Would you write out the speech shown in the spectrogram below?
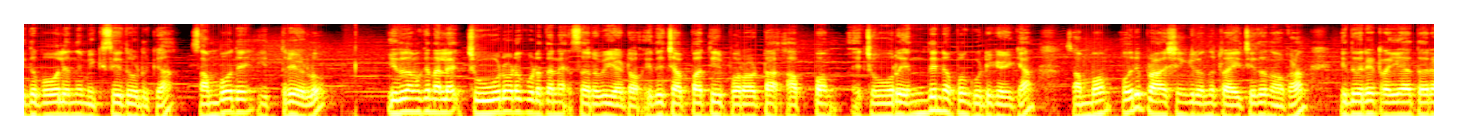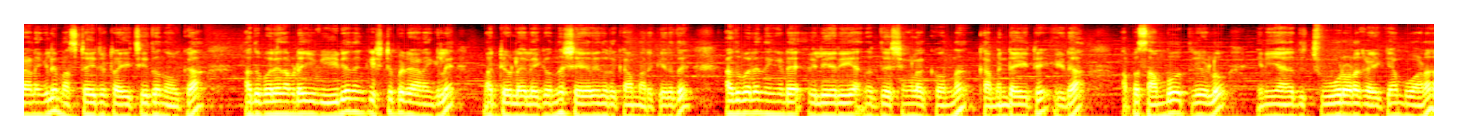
ഇതുപോലെ ഒന്ന് മിക്സ് ചെയ്ത് കൊടുക്കുക. സംഭവം ഇത്രയേ ഉള്ളൂ. ഇത് നമുക്ക് നല്ല ചൂടോടെ കൂടെ തന്നെ സെർവ് ചെയ്യാം കേട്ടോ ഇത് ചപ്പാത്തി പൊറോട്ട അപ്പം ചോറ് എന്തിനൊപ്പം കൂട്ടി കഴിക്കാം. സംഭവം ഒരു പ്രാവശ്യമെങ്കിലും ഒന്ന് ട്രൈ ചെയ്ത് നോക്കണം. ഇതുവരെ ട്രൈ ചെയ്യാത്തവരാണെങ്കിൽ മസ്റ്റായിട്ട് ട്രൈ ചെയ്ത് നോക്കുക. അതുപോലെ നമ്മുടെ ഈ വീഡിയോ നിങ്ങൾക്ക് ഇഷ്ടപ്പെടുകയാണെങ്കിൽ മറ്റുള്ളവരിലേക്ക് ഒന്ന് ഷെയർ ചെയ്ത് കൊടുക്കാൻ മറക്കരുത്. അതുപോലെ നിങ്ങളുടെ വിലയേറിയ നിർദ്ദേശങ്ങളൊക്കെ ഒന്ന് കമന്റായിട്ട് ഇടുക. അപ്പോൾ സംഭവം ഇത്രയേ ഉള്ളൂ. ഇനി ഞാനത് ചൂടോടെ കഴിക്കാൻ പോവാണ്.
